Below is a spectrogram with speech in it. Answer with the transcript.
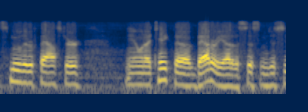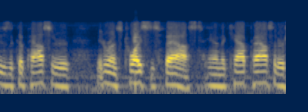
smoother, faster. And when I take the battery out of the system, just use the capacitor, it runs twice as fast. And the capacitor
